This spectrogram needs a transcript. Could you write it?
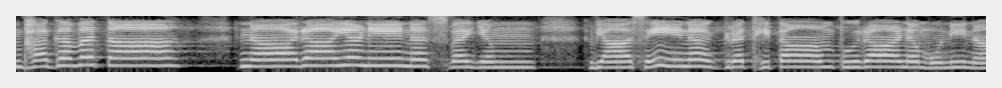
भगवता नारायणेन स्वयं व्यासेन ग्रथितां पुराणमुनिना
